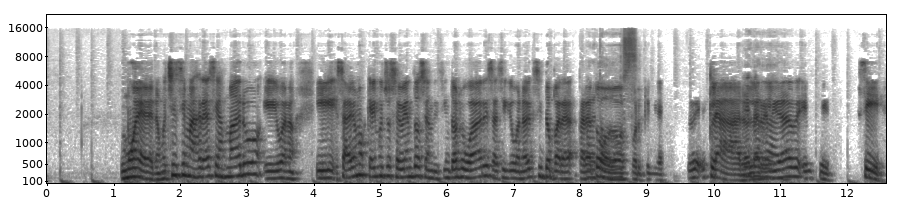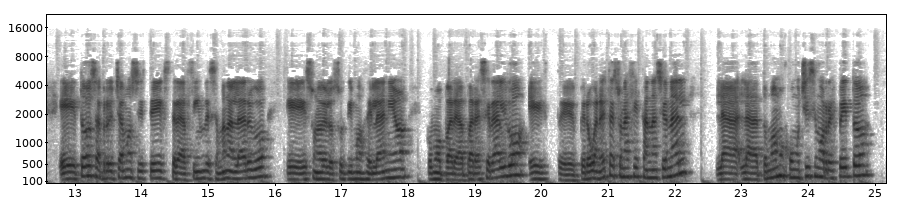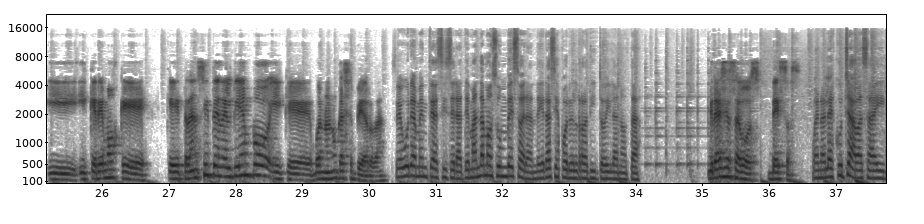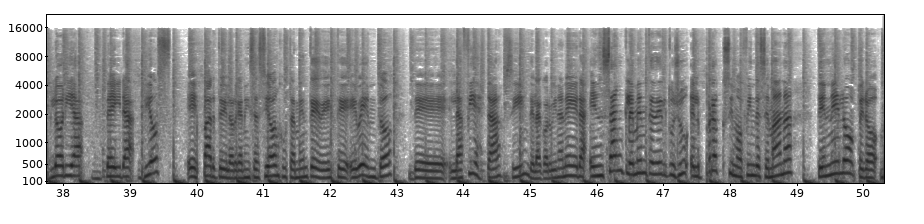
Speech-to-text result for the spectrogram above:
Bueno, muchísimas gracias Maru y bueno, y sabemos que hay muchos eventos en distintos lugares, así que bueno, éxito para, para, todos, porque eh, claro, la realidad es que sí, eh, todos aprovechamos este extra fin de semana largo, que es uno de los últimos del año, como para, para hacer algo, este, pero bueno, esta es una fiesta nacional, la, la tomamos con muchísimo respeto y queremos que que transite en el tiempo y que, bueno, nunca se pierda. Seguramente así será. Te mandamos un beso grande. Gracias por el ratito y la nota. Gracias a vos. Besos. Bueno, la escuchabas ahí. Gloria Beira Dios es parte de la organización justamente de este evento de la fiesta, ¿sí? De la Corvina Negra en San Clemente del Tuyú el próximo fin de semana. Tenelo, pero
